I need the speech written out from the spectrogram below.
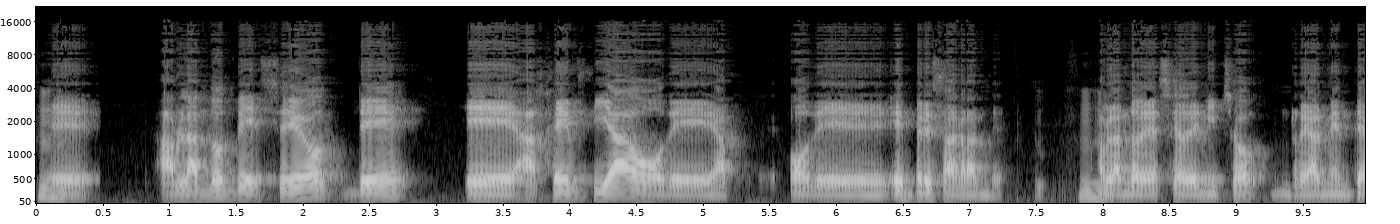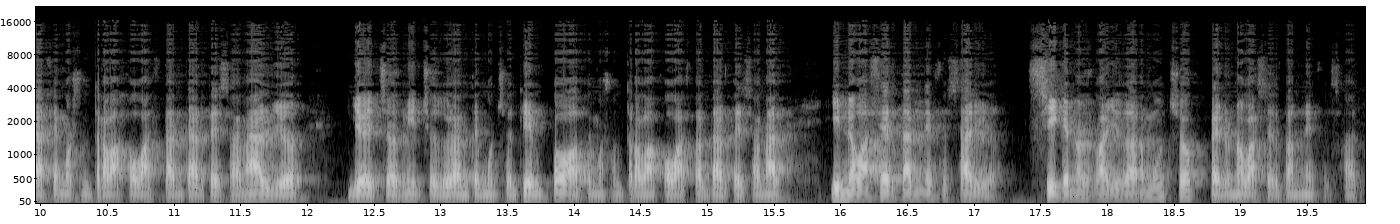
Eh, hablando de SEO de eh, agencia o de, o de empresa grande. Hablando de SEO de nicho, realmente hacemos un trabajo bastante artesanal. Yo, yo he hecho nicho durante mucho tiempo, hacemos un trabajo bastante artesanal y no va a ser tan necesario. Sí que nos va a ayudar mucho, pero no va a ser tan necesario.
